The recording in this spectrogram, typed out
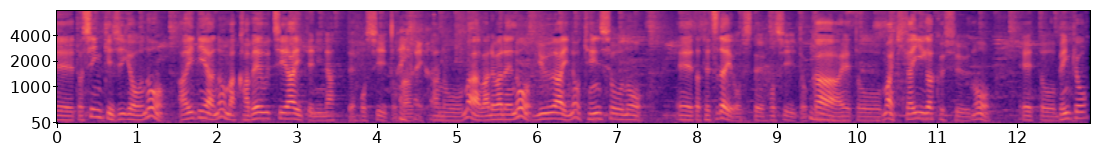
えー、と新規事業のアイディアの、まあ、壁打ち相手になってほしいとか、はいはいはい。あのまあ、我々の UI の検証の、えー、と手伝いをしてほしいとか、えーとまあ、機械学習の、えー、と勉強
